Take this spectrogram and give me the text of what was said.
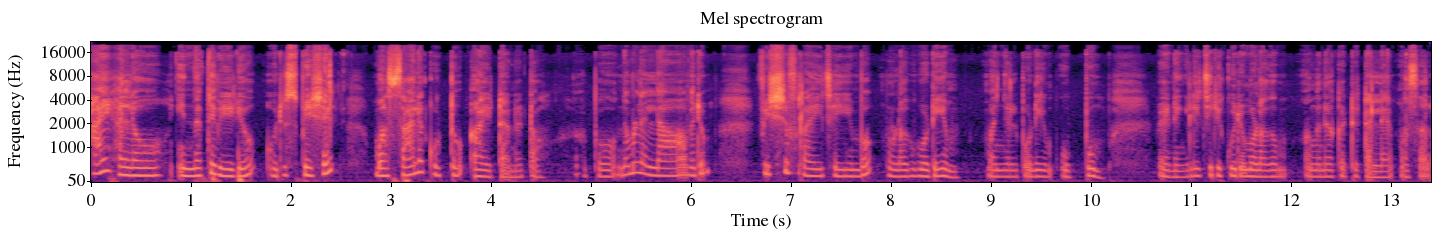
ഹായ് ഹലോ ഇന്നത്തെ വീഡിയോ ഒരു സ്പെഷ്യൽ മസാല കൊട്ടും ആയിട്ടാണ് കേട്ടോ അപ്പോൾ നമ്മളെല്ലാവരും ഫിഷ് ഫ്രൈ ചെയ്യുമ്പോൾ മുളക് പൊടിയും മഞ്ഞൾപ്പൊടിയും ഉപ്പും വേണമെങ്കിൽ ഇച്ചിരി കുരുമുളകും അങ്ങനെയൊക്കെ ഇട്ടിട്ടല്ലേ മസാല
